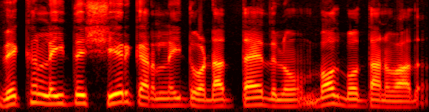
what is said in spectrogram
ਵੇਖਣ ਲਈ ਤੇ ਸ਼ੇਅਰ ਕਰਨ ਲਈ ਤੁਹਾਡਾ ਤਹਿ ਦਿਲੋਂ ਬਹੁਤ ਬਹੁਤ ਧੰਨਵਾਦ।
